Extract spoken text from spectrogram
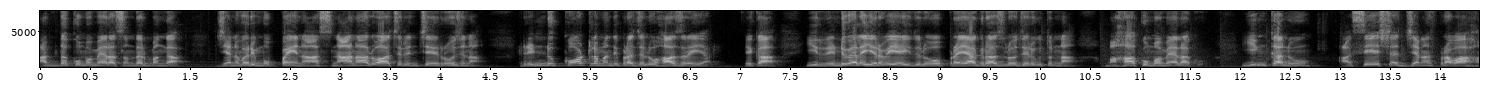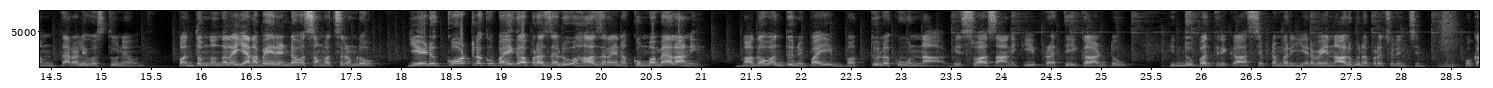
అర్ధ కుంభమేళా సందర్భంగా జనవరి ముప్పైన స్నానాలు ఆచరించే రోజున రెండు కోట్ల మంది ప్రజలు హాజరయ్యారు. ఇక ఈ రెండు వేల ఇరవై ఐదులో ప్రయాగ్రాజ్లో జరుగుతున్న మహాకుంభమేళాకు ఇంకను అశేష జన ప్రవాహం తరలి వస్తూనే ఉంది. పంతొమ్మిది వందల ఎనభై రెండవ సంవత్సరంలో ఏడు కోట్లకు పైగా ప్రజలు హాజరైన కుంభమేళాని భగవంతునిపై భక్తులకు ఉన్న విశ్వాసానికి ప్రతీక అంటూ హిందూ పత్రిక సెప్టెంబర్ ఇరవై నాలుగున ప్రచురించింది. ఒక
